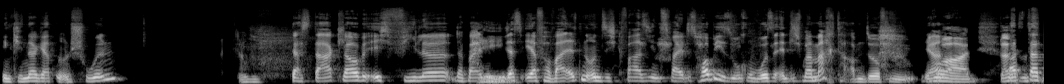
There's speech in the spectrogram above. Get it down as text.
in Kindergärten und Schulen, dass da, glaube ich, viele dabei sind, die das eher verwalten und sich quasi ein zweites Hobby suchen, wo sie endlich mal Macht haben dürfen. Ja? Boah, was, da,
